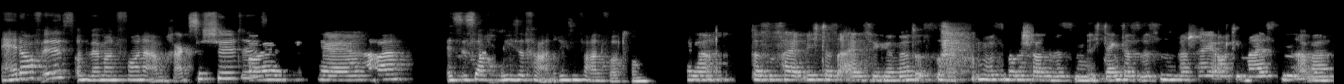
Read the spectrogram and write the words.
Head-Off ist und wenn man vorne am Praxisschild ist. Ja. Aber es ist auch riese Riesenverantwortung. Ja, das ist halt nicht das Einzige, ne? Das muss man schon wissen. Ich denke, das wissen wahrscheinlich auch die meisten, aber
